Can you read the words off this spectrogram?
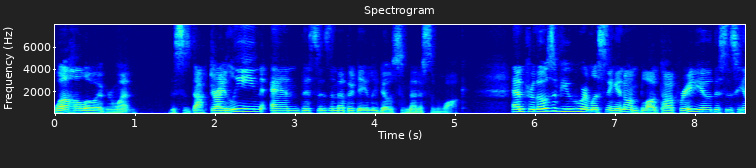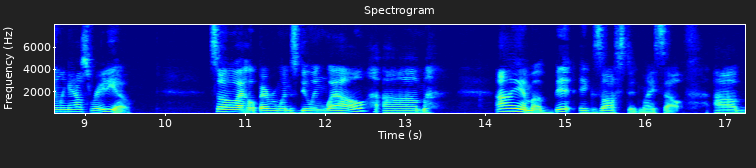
Well, hello everyone. This is Dr. Ayleen, and this is another daily dose of medicine walk. And for those of you who are listening in on Blog Talk Radio, this is Healing House Radio. So I hope everyone's doing well. Um, I am a bit exhausted myself. Um,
